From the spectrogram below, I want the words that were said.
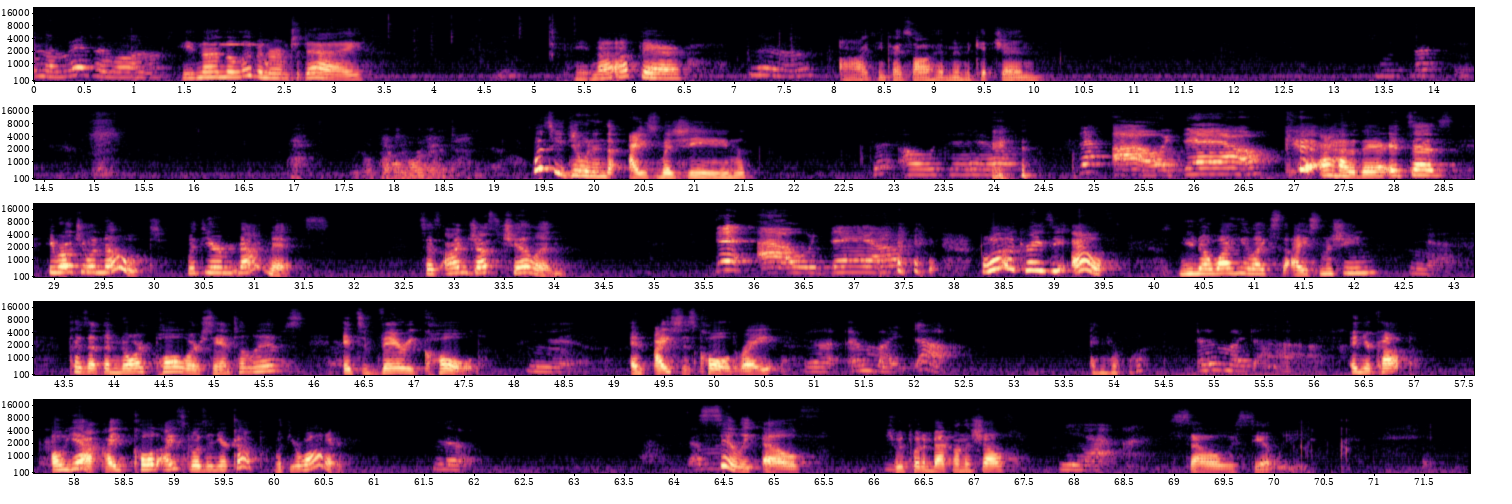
in the living room. He's not in the living room today. He's not up there. No. Oh, I think I saw him in the kitchen. He's not in. We don't touch it, Oh, right? What's he doing in the ice machine? Get out there. Get out there. Get out of there. It says he wrote you a note with your magnets. It says, I'm just chilling. Get out there. what a crazy elf. You know why he likes the ice machine? yeah. Because at the North Pole where Santa lives, it's very cold. Yeah. And ice is cold, right? Yeah. And my dad. And your what? And my dad. In your cup? Oh yeah, I cold ice goes in your cup with your water. No. Silly elf. Should we put him back on the shelf? Yeah. So silly.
